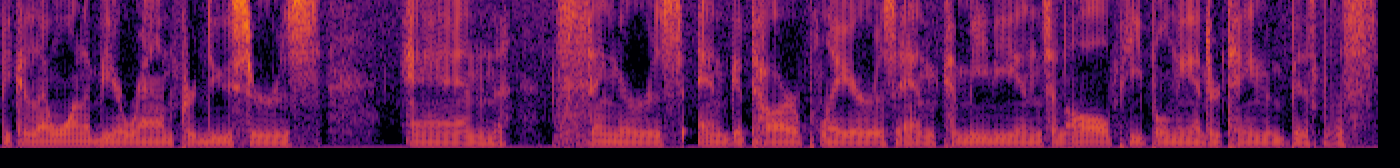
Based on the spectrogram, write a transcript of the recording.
Because I want to be around producers and singers and guitar players and comedians and all people in the entertainment business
